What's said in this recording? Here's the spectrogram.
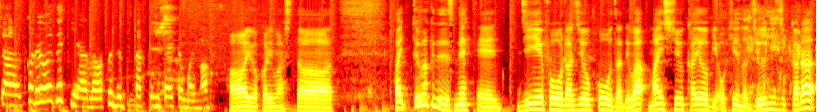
じゃあ、これはぜひ、あの、すぐ使ってみたいと思います。はい、わかりました。はい。というわけでですね、えー GA4 ラジオ講座では毎週火曜日お昼の12時から、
